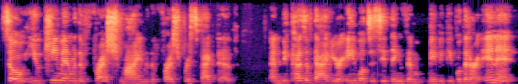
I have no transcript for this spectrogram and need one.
So you came in with a fresh mind, with a fresh perspective. And because of that, you're able to see things that maybe people that are in it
